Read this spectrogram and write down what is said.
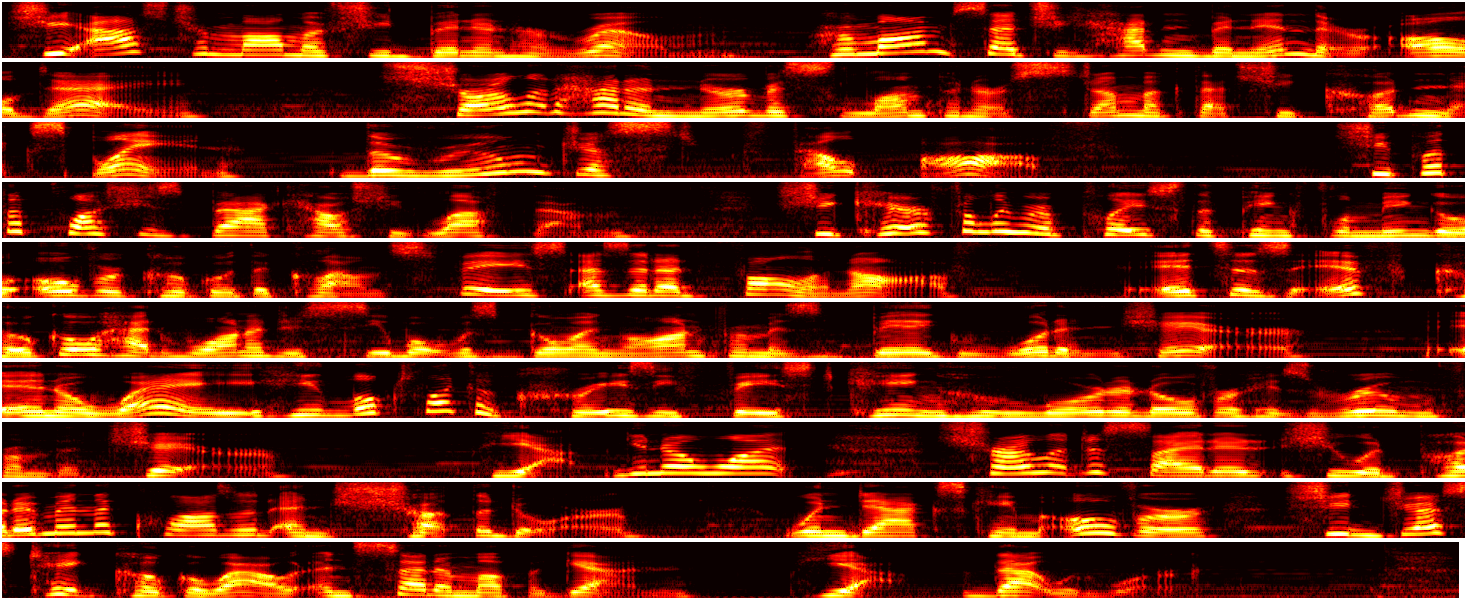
She asked her mom if she'd been in her room. Her mom said she hadn't been in there all day. Charlotte had a nervous lump in her stomach that she couldn't explain. The room just felt off. She put the plushies back how she left them. She carefully replaced the pink flamingo over Coco the Clown's face as it had fallen off. It's as if Coco had wanted to see what was going on from his big wooden chair. In a way, he looked like a crazy faced king who lorded over his room from the chair. Yeah, you know what? Charlotte decided she would put him in the closet and shut the door. When Dax came over, she'd just take Coco out and set him up again. Yeah, that would work.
